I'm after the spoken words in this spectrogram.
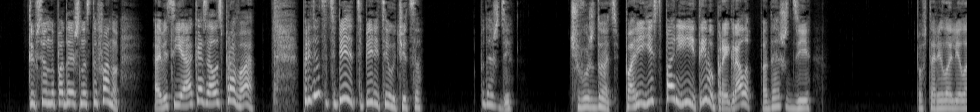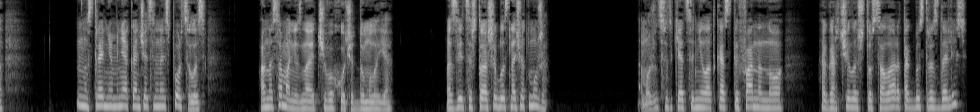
— «ты все нападаешь на Стефану, а ведь я оказалась права. Придется тебе теперь идти учиться». «Подожди». «Чего ждать? Пари есть пари, и ты его проиграла. Подожди», — повторила Лила. Настроение у меня окончательно испортилось. Она сама не знает, чего хочет, думала я. Злится, что ошиблась насчет мужа. А может, все-таки оценила отказ Стефана, но огорчилась, что Салара так быстро сдались?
